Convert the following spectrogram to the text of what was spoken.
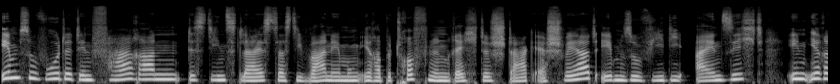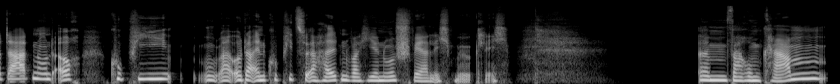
Ebenso wurde den Fahrern des Dienstleisters die Wahrnehmung ihrer betroffenen Rechte stark erschwert, ebenso wie die Einsicht in ihre Daten und auch Kopie oder eine Kopie zu erhalten war hier nur schwerlich möglich. Ähm, warum kam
